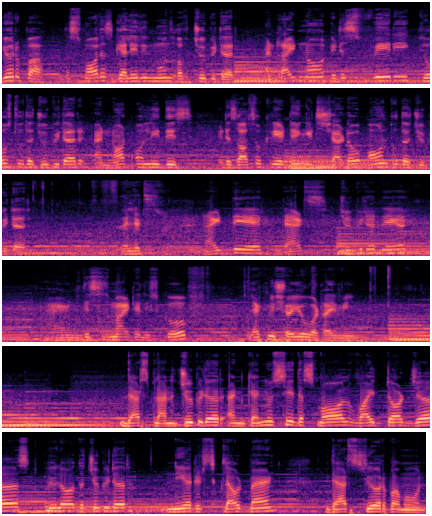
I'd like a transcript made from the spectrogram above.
Europa, the smallest Galilean moon of Jupiter, and right now it is very close to the Jupiter. And not only this, it is also creating its shadow onto the Jupiter. Well, it's right there. That's Jupiter there, and this is my telescope. Let me show you what I mean. That's planet Jupiter, and can you see the small white dot just below the Jupiter near its cloud band? That's Europa moon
